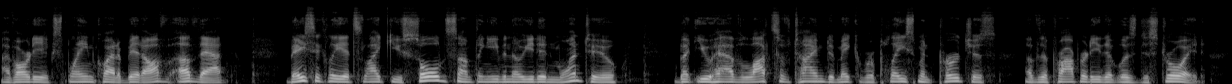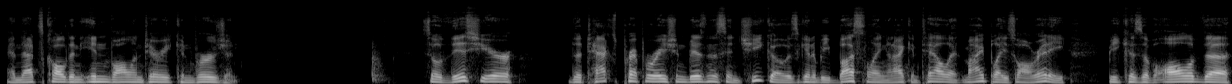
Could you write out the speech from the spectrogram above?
I've already explained quite a bit of, of that. Basically, it's like you sold something even though you didn't want to, but you have lots of time to make a replacement purchase of the property that was destroyed, and that's called an involuntary conversion. So this year, the tax preparation business in Chico is going to be bustling, and I can tell at my place already because of all of the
